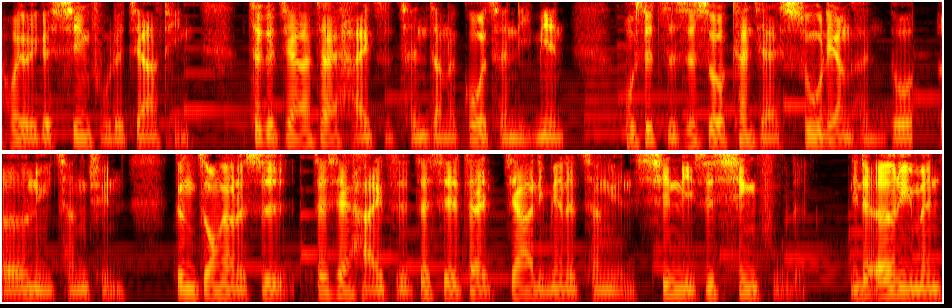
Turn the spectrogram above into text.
会有一个幸福的家庭。这个家在孩子成长的过程里面，不是只是说看起来数量很多，儿女成群，更重要的是这些孩子，这些在家里面的成员心里是幸福的。你的儿女们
